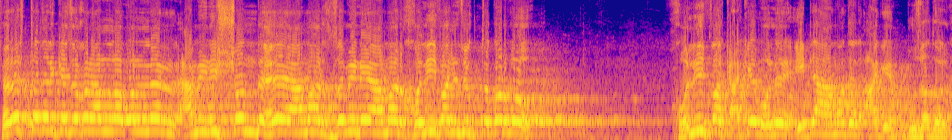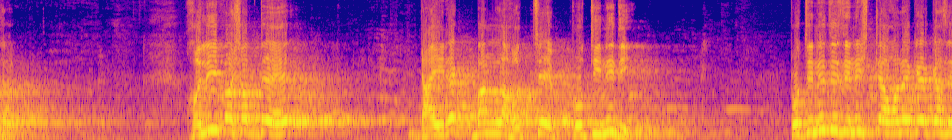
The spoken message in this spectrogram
ফেরেস্তাদেরকে যখন আল্লাহ বললেন, আমি নিঃসন্দেহে আমার জমিনে আমার খলিফা নিযুক্ত করব। খলিফা কাকে বলে? এটা আমাদের আগে বোঝা দরকার। খলিফা শব্দের ডাইরেক্ট বাংলা হচ্ছে প্রতিনিধি। প্রতিনিধি জিনিসটা অনেকের কাছে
